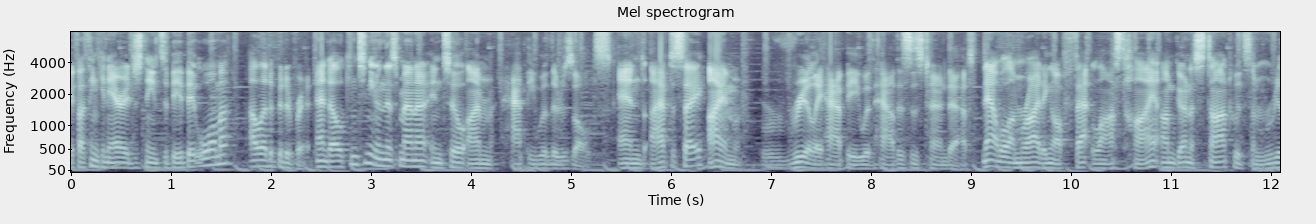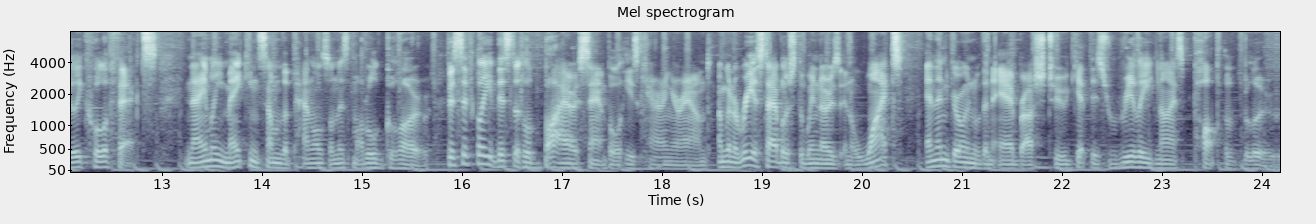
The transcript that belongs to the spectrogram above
If I think an area just needs to be a bit warmer, I'll add a bit of red. And I'll continue in this manner until I'm happy with the results. And I have to say, I am really happy with how this has turned out. Now while I'm riding off that last high, I'm going to start with some really cool effects, namely making some of the panels on this model glow. Specifically this little bio sample he's carrying around. I'm going to re-establish the windows in a white and then go in with an airbrush to get this really nice pop of blue.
